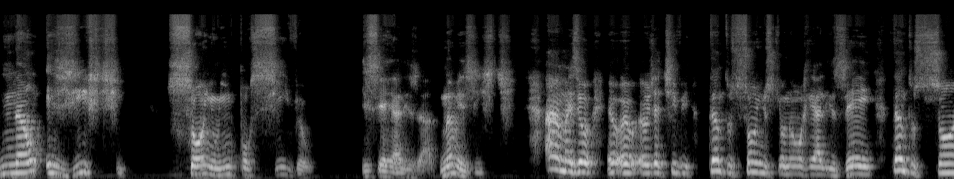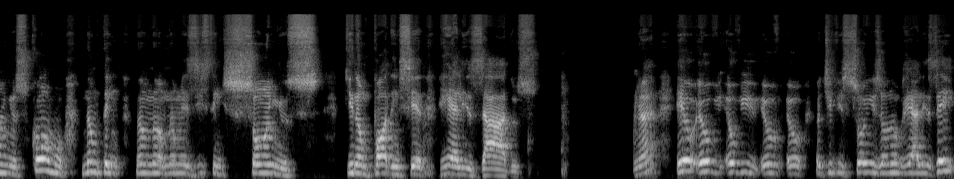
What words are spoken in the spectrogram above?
Não existe sonho impossível de ser realizado. Não existe. Ah, mas eu, eu, eu já tive tantos sonhos que eu não realizei, tantos sonhos, como não tem, não, não, não existem sonhos que não podem ser realizados. Né? Eu, eu, eu, vi, eu, eu, eu tive sonhos, eu não realizei.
